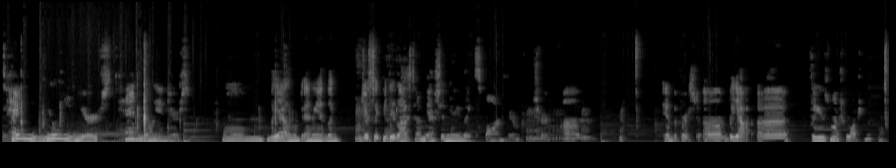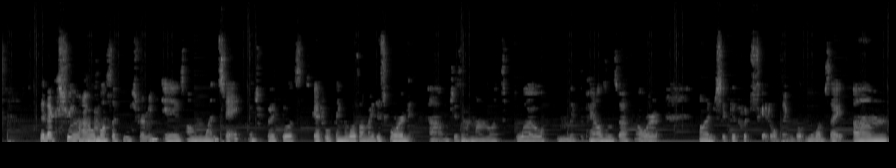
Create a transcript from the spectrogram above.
10 million years. 10 million years. Um, but yeah, and it, like, just like we did last time, we actually like spawned here, I'm pretty sure. Um, in the first. Um, but yeah, uh, thank you so much for watching. The next stream I will most likely be streaming is on Wednesday, which is like the schedule thing was on my Discord, um, which is in one of the links below, like the panels and stuff, or on just like the Twitch schedule thing on the website. Um,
